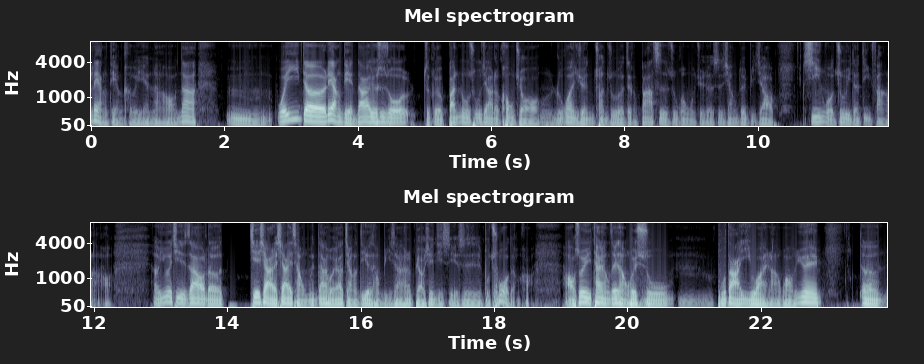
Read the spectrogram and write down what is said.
亮点可言了哈。那嗯，唯一的亮点大概就是说。这个半路出家的控球，卢冠轩传出了这个八次助攻，我觉得是相对比较吸引我注意的地方了哈。呃，因为其实到了接下来下一场，我们待会要讲的第二场比赛，他的表现其实也是不错的哈。好，所以太阳这一场会输，嗯，不大意外啦哈。因为嗯、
